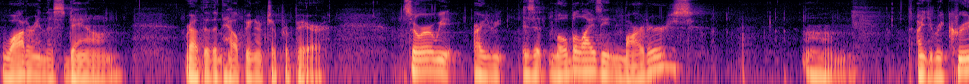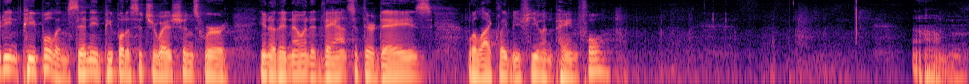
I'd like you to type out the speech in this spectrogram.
watering this down rather than helping her to prepare. So are we are you is it mobilizing martyrs? Um, are you recruiting people and sending people to situations where you know they know in advance that their days will likely be few and painful? Um,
